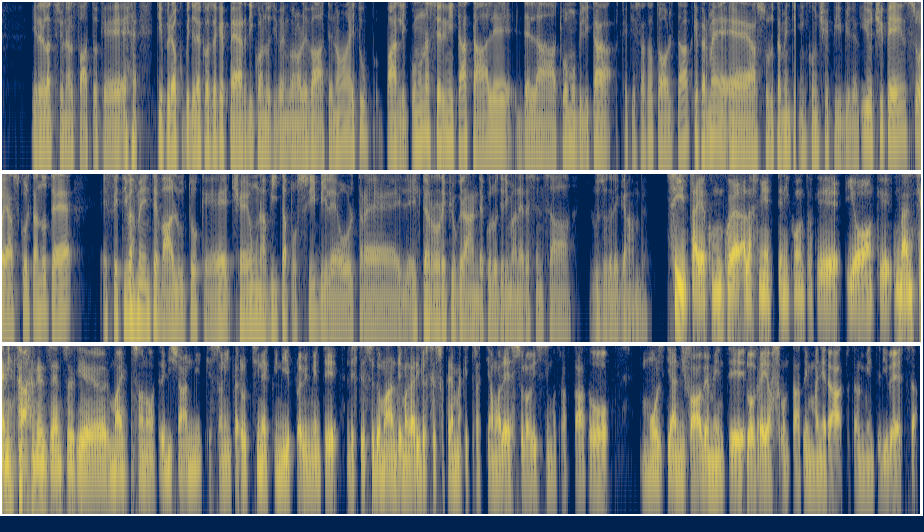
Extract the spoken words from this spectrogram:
in relazione al fatto che ti preoccupi delle cose che perdi quando ti vengono levate, no? E tu parli con una serenità tale della tua mobilità che ti è stata tolta, che per me è assolutamente inconcepibile. Io ci penso e ascoltando te effettivamente valuto che c'è una vita possibile oltre il, il terrore più grande, quello di rimanere senza l'uso delle gambe. Sì, sai, comunque alla fine tieni conto che io ho anche un'anzianità, nel senso che ormai sono 13 anni che sono in carrozzina e quindi probabilmente le stesse domande, magari lo stesso tema che trattiamo adesso, lo avessimo trattato molti anni fa, ovviamente lo avrei affrontato in maniera totalmente diversa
